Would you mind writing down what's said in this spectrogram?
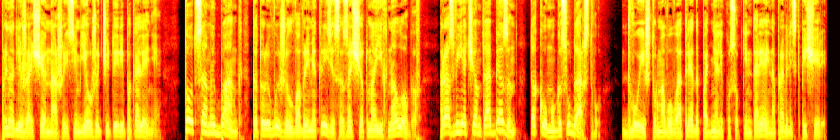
принадлежащее нашей семье уже четыре поколения. Тот самый банк, который выжил во время кризиса за счет моих налогов. Разве я чем-то обязан такому государству?» Двое штурмового отряда подняли кусок янтаря и направились к пещере,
